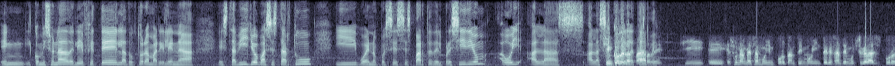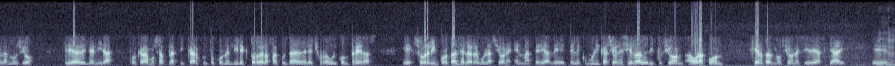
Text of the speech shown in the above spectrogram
en, y comisionada del IFT, la doctora Marielena Estavillo, vas a estar tú y bueno, pues ese es parte del presidium. Hoy a las a las 5 de, la tarde. Sí, eh, es una mesa muy importante y muy interesante. Muchas gracias por el anuncio, querida de Yanira, porque vamos a platicar junto con el director de la Facultad de Derecho, Raúl Contreras, eh, sobre la importancia de la regulación en materia de telecomunicaciones y radiodifusión, ahora con ciertas nociones e ideas que hay eh,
